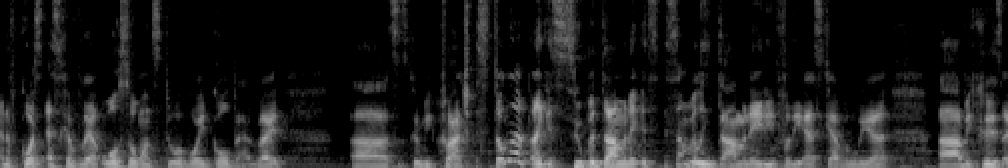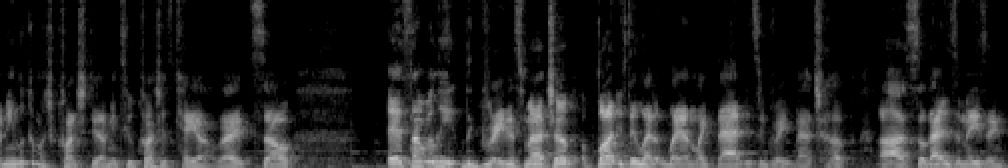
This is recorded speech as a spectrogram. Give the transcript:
And of course, Escavalier also wants to avoid Golbat, right? Uh, so it's going to be Crunch. Still not like a super dominant. It's, it's not really dominating for the Escavalier. Uh, because, I mean, look how much Crunch did. I mean, two Crunches KO, right? So, it's not really the greatest matchup, but if they let it land like that, it's a great matchup. Uh, so that is amazing.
